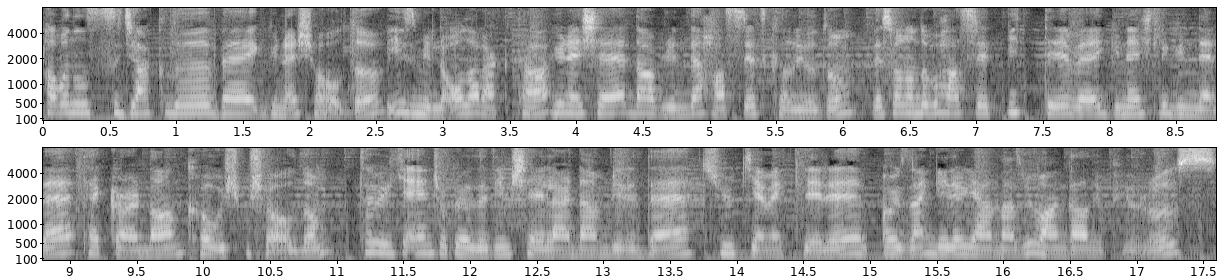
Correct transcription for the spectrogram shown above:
havanın sıcaklığı ve güneş oldu. İzmirli olarak da güneşe Dublin'de hasret kalıyordum. Ve sonunda bu hasret bitti ve güneşli günlere tekrardan kavuşmuş oldum. Tabii ki en çok özlediğim şeylerden biri de Türk yemekleri. O yüzden gelir gelmez bir mangal yapıyoruz.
